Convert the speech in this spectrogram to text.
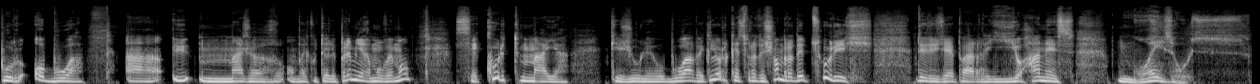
pour hautbois à U majeur. On va écouter le premier mouvement, c'est Kurt Maya qui joue le hautbois avec l'orchestre de chambre de Zurich, dirigé par Johannes Moesus.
